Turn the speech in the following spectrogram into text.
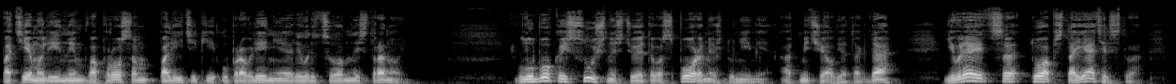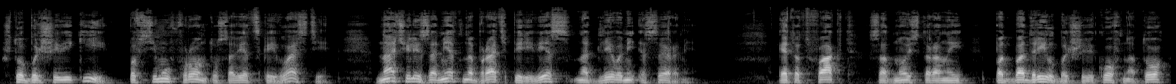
по тем или иным вопросам политики управления революционной страной. Глубокой сущностью этого спора между ними, отмечал я тогда, является то обстоятельство, что большевики по всему фронту советской власти начали заметно брать перевес над левыми эсерами. Этот факт, с одной стороны, подбодрил большевиков на то,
